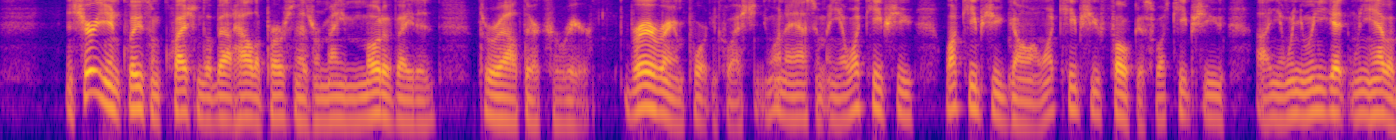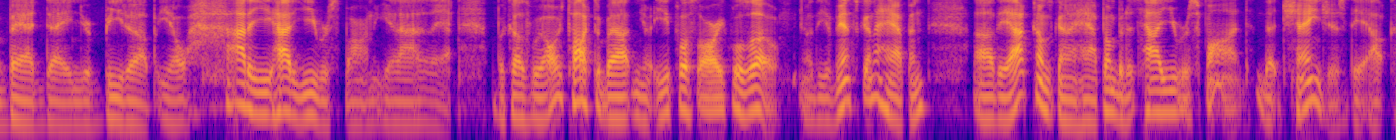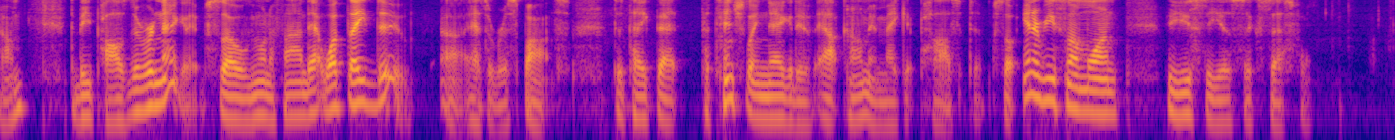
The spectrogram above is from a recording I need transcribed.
ensure you include some questions about how the person has remained motivated throughout their career. Very, very important question. You want to ask them, you know, what keeps you, what keeps you going? What keeps you focused? What keeps you, uh, you know, when you, when you get, when you have a bad day and you're beat up, you know, how do you, how do you respond to get out of that? Because we always talked about, you know, E plus R equals O. You know, the event's going to happen, uh, the outcome's going to happen, but it's how you respond that changes the outcome to be positive or negative. So we want to find out what they do uh, as a response to take that potentially negative outcome and make it positive. So interview someone who you see as successful.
